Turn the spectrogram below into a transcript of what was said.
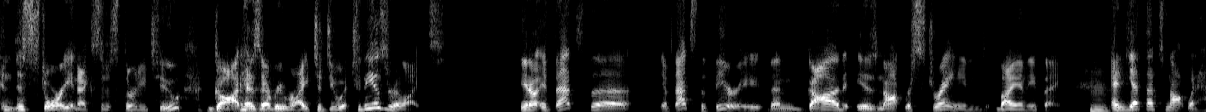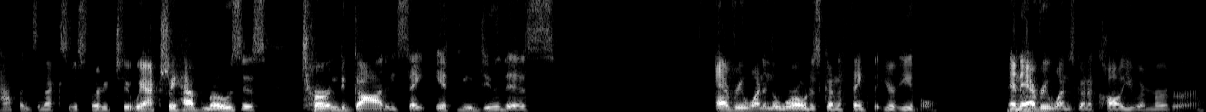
in this story in Exodus 32, God has every right to do it to the Israelites. You know, if that's the if that's the theory, then God is not restrained by anything. Hmm. And yet that's not what happens in Exodus 32. We actually have Moses turn to God and say, if you do this, everyone in the world is going to think that you're evil. And everyone's going to call you a murderer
